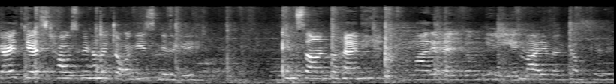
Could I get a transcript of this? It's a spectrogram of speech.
गाइस गेस्ट हाउस में हमें डॉगीज मिल गए। इंसान तो है नहीं। हमारे वेलकम के लिए। हमारे वेलकम के लिए।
